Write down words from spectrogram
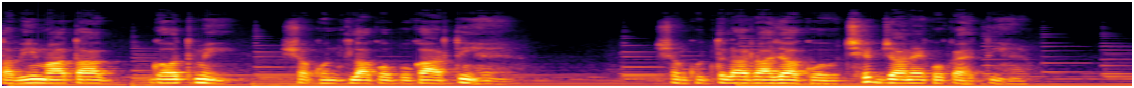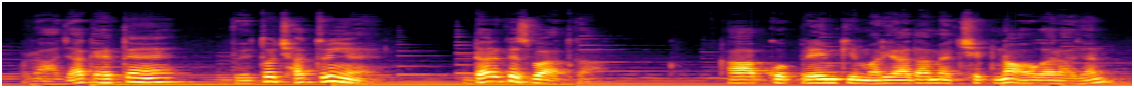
तभी माता गौतमी शकुंतला को पुकारती हैं। शकुंतला राजा को छिप जाने को कहती हैं। राजा कहते हैं, वे तो छत्री हैं। डर किस बात का? आपको प्रेम की मर्यादा में छिपना होगा, राजन।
